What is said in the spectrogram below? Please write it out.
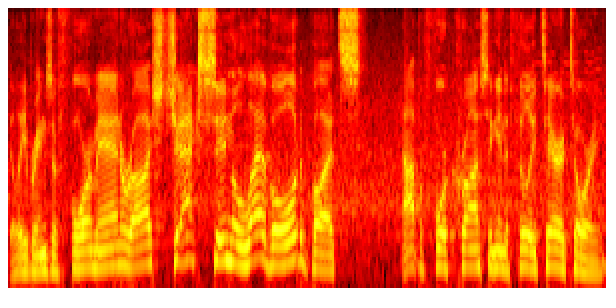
Philly brings a four-man rush. Jackson leveled, but not before crossing into Philly territory.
